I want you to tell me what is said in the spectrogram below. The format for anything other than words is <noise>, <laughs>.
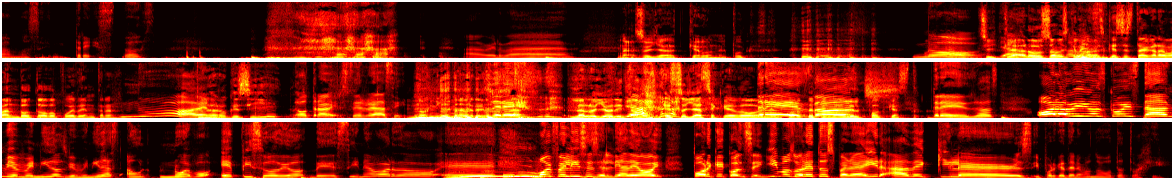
Vamos en 3, 2. ah, ¿verdad? No, eso ya quedó en el podcast. No. Sí, ya- claro. Sabes que una vez que se está grabando, todo puede entrar. No, a ver. Claro que sí. Otra vez, se rehace. No, ni o sea, Tres. Lalo y yo editamos, Ya. eso ya se quedó en Tres, el corte final del dos, podcast. 3, 2. Hola amigos, ¿cómo están? Bienvenidos, bienvenidas a un nuevo episodio de Cine a Bordo. Eh, Uh, Muy felices el día de hoy porque conseguimos boletos para ir a The Killers y porque tenemos nuevo tatuaje.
